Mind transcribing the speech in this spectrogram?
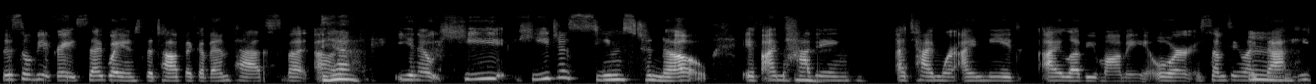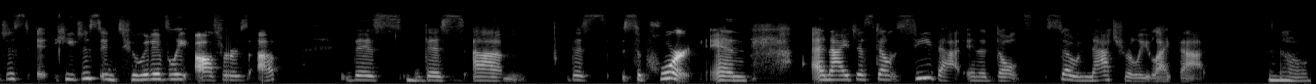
this will be a great segue into the topic of empaths but um, yeah. you know he he just seems to know if i'm having a time where i need i love you mommy or something like that. Mm. he just he just intuitively offers up this this um this support and and i just don't see that in adults so naturally like that. No.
